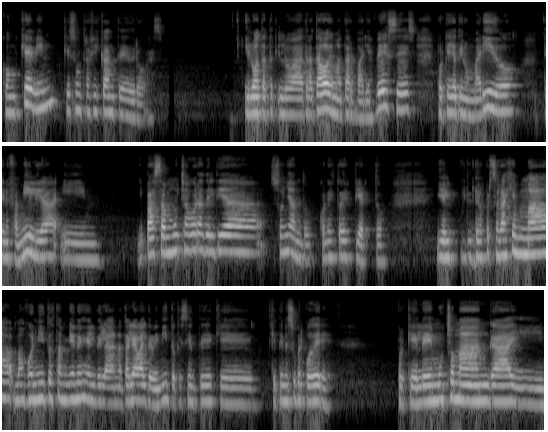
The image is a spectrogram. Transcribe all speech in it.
con Kevin, que es un traficante de drogas. Y lo ha, tratado de matar varias veces, porque ella tiene un marido, tiene familia y y pasa muchas horas del día soñando con esto despierto. Y el de los personajes más, más bonitos también es el de la Natalia Valdebenito, que siente que, que tiene superpoderes, porque lee mucho manga y,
